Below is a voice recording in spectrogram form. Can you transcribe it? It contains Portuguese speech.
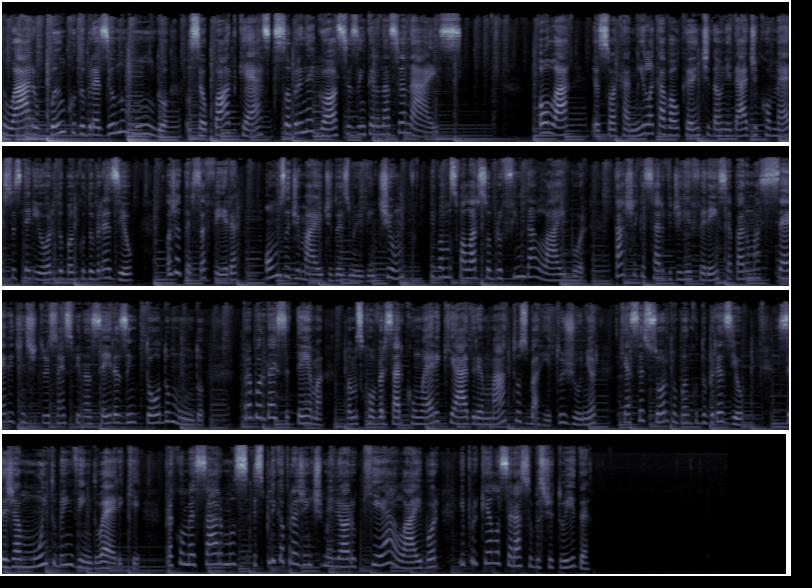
no ar o Banco do Brasil no Mundo, o seu podcast sobre negócios internacionais. Olá, eu sou a Camila Cavalcante da Unidade Comércio Exterior do Banco do Brasil. Hoje é terça-feira, 11 de maio de 2021, e vamos falar sobre o fim da LIBOR, taxa que serve de referência para uma série de instituições financeiras em todo o mundo. Para abordar esse tema, vamos conversar com Eric Adrian Matos Barreto Júnior, que é assessor no Banco do Brasil. Seja muito bem-vindo, Eric. Para começarmos, explica para a gente melhor o que é a LIBOR e por que ela será substituída.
